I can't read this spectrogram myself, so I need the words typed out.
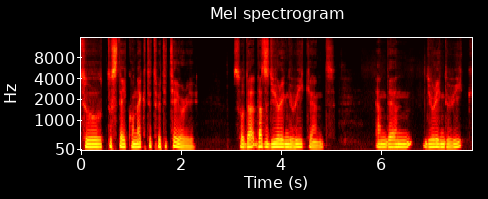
to to stay connected with the theory. So that that's during the weekend, and then during the week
